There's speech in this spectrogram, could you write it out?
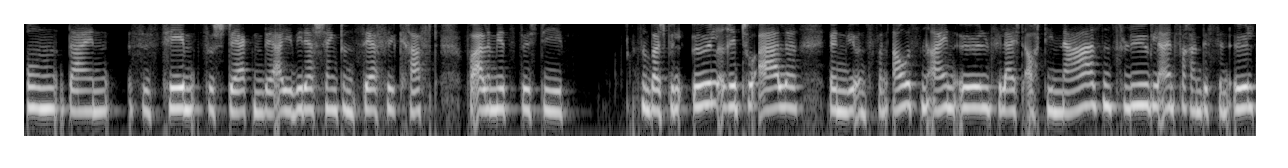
um dein System zu stärken. Der Ayurveda schenkt uns sehr viel Kraft, vor allem jetzt durch die zum Beispiel Ölrituale, wenn wir uns von außen einölen, vielleicht auch die Nasenflügel, einfach ein bisschen Öl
